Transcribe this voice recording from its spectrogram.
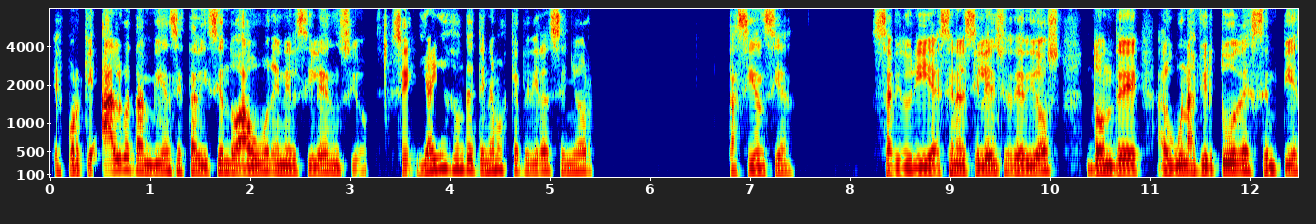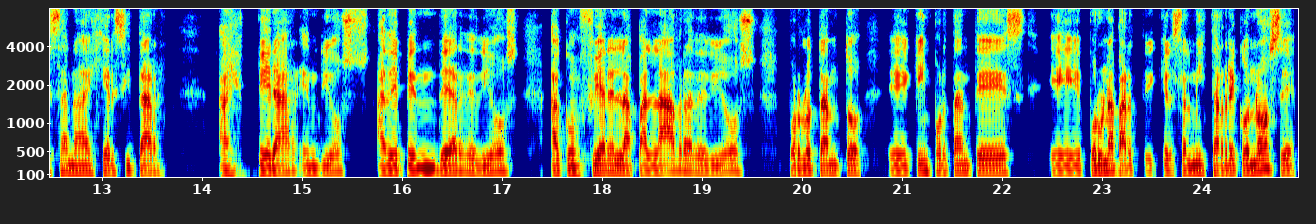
es porque algo también se está diciendo aún en el silencio. Sí. Y ahí es donde tenemos que pedir al Señor paciencia, sabiduría, es en el silencio de Dios donde algunas virtudes se empiezan a ejercitar, a esperar en Dios, a depender de Dios, a confiar en la palabra de Dios. Por lo tanto, eh, qué importante es, eh, por una parte, que el salmista reconoce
